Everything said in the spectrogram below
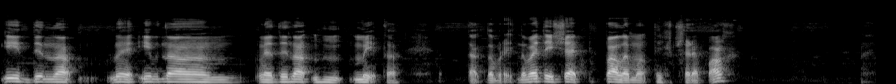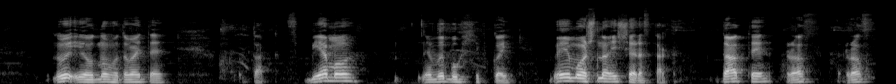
і дина, е, і на е, динаміта. Так, добре. Давайте ще підпалимо тих черепах. Ну і одного давайте так, зб'ємо вибухівкою. Ну і можна ще раз так. Дати. Раз, раз.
